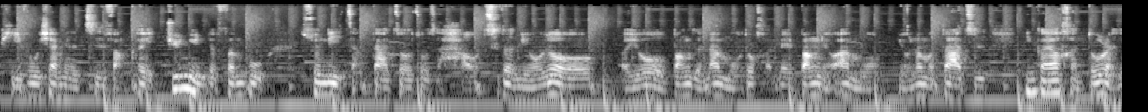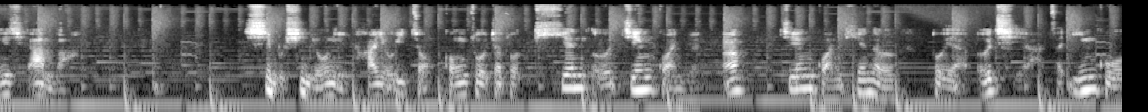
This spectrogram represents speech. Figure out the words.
皮肤下面的脂肪可以均匀的分布。顺利长大之后做成好吃的牛肉哦！哎呦，帮人按摩都很累，帮牛按摩有那么大只，应该要很多人一起按吧？信不信由你。还有一种工作叫做天鹅监管员啊，监管天鹅。对呀，而且啊，在英国，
